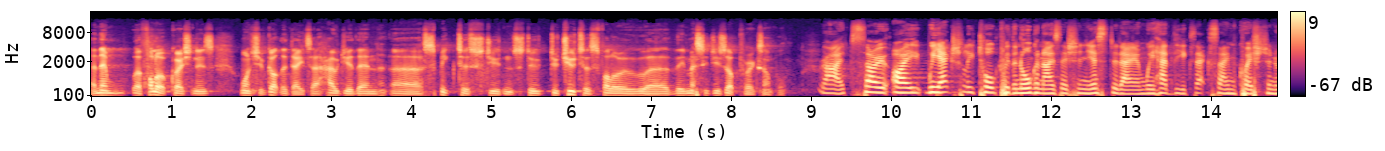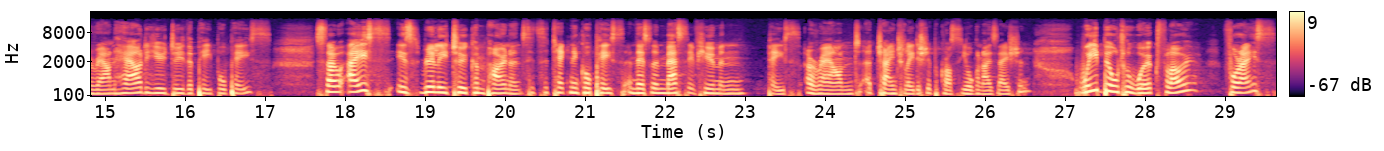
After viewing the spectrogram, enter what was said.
And then a follow-up question is, once you've got the data, how do you then uh, speak to students? Do, do tutors follow uh, the messages up, for example? Right. So I we actually talked with an organisation yesterday, and we had the exact same question around how do you do the people piece. So ACE is really two components. It's a technical piece, and there's a massive human piece around change leadership across the organisation. We built a workflow for ACE,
